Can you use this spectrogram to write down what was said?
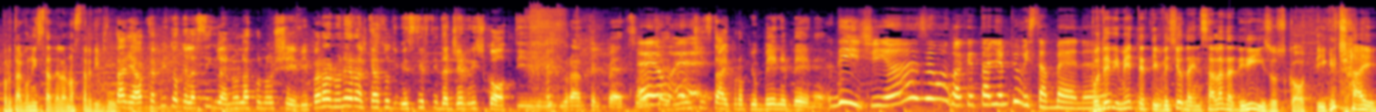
protagonista della nostra TV. Tania, ho capito che la sigla non la conoscevi, però non era il caso di vestirti da Jerry Scotti durante il pezzo. Eh, Cioè, non eh. ci stai proprio bene bene. Dici, eh? Secondo qualche taglia in più mi sta bene. Potevi metterti il vestito da insalata di riso, Scotti, che c'hai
